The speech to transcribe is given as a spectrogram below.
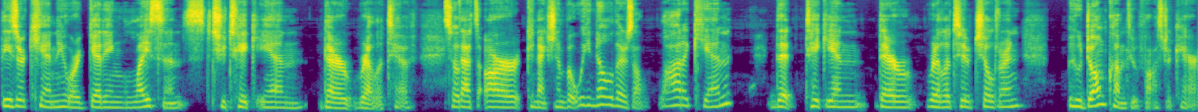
these are kin who are getting licensed to take in their relative. So that's our connection. But we know there's a lot of kin that take in their relative children who don't come through foster care.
